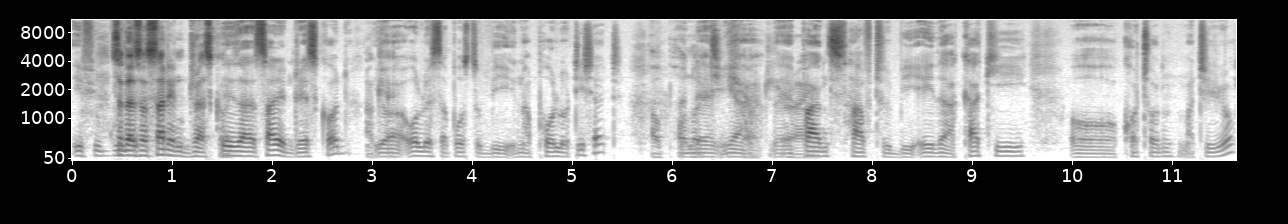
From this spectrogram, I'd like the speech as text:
if you so there's a certain dress code. There's a certain dress code. Okay. You are always supposed to be in a polo t-shirt. A polo t-shirt. Yeah, the right. pants have to be either khaki or cotton material.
